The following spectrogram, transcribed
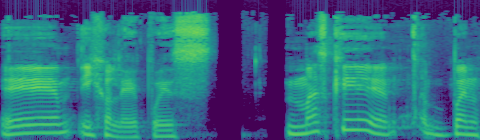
Eh, híjole, pues más que, bueno,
